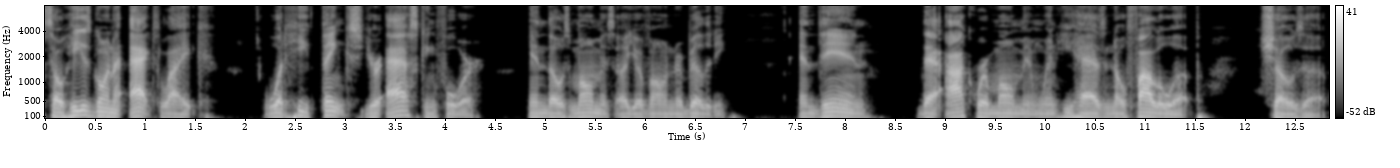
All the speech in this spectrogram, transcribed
So he's going to act like what he thinks you're asking for in those moments of your vulnerability. And then that awkward moment when he has no follow up shows up.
